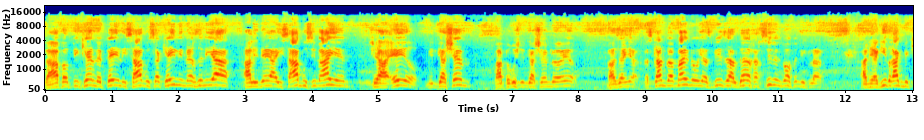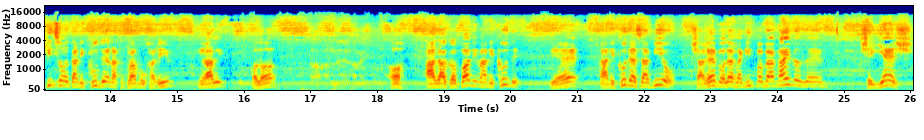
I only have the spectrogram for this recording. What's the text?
ואף על פי כן לפייל איסאבוס הכלים, איך זה נהיה? על ידי האיסאבוס עם עין, שהאיר מתגשם, מה הפירוש להתגשם באור? מה זה העניין? אז כאן במיימר הוא יסביר את זה על דרך אכסידס באופן נפלא. אני אגיד רק בקיצור את הניקודה, אנחנו כבר מאוחרים, נראה לי, או לא? או, אז הקופונים הניקודה, הניקודה סביו, שהרב הולך להגיד פה במיימר זה שיש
